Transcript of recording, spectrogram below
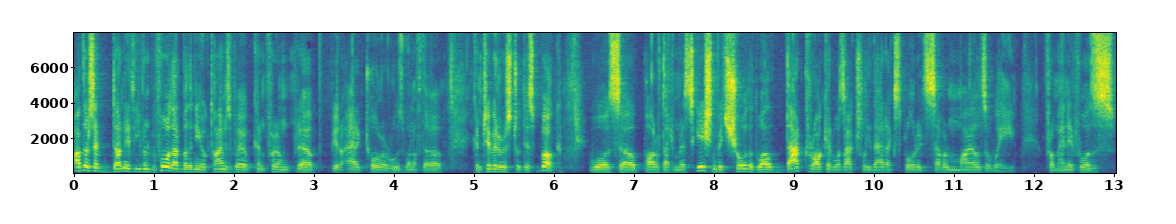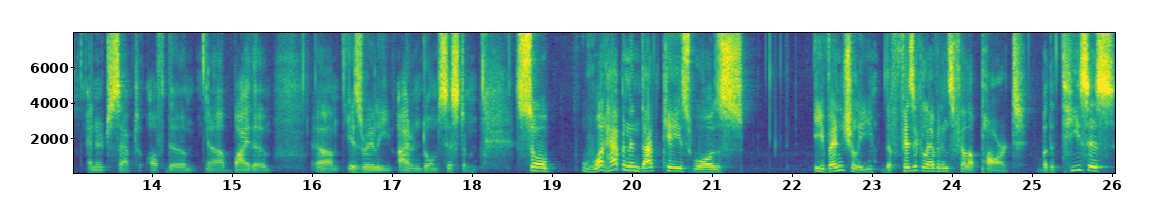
others had done it even before that, but the New York Times were confirmed, uh, you know, Eric Toler, who's one of the contributors to this book, was uh, part of that investigation, which showed that, well, that rocket was actually that exploded several miles away from, and it was an intercept of the, uh, by the um, Israeli Iron Dome system. So what happened in that case was eventually the physical evidence fell apart, but the thesis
